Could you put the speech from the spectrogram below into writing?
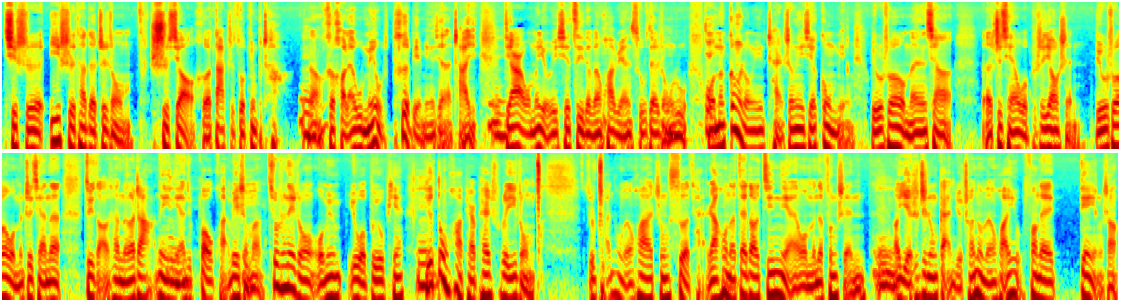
其实一是它的这种视效和大制作并不差，和好莱坞没有特别明显的差异。第二，我们有一些自己的文化元素在融入，嗯我们更容易产生一些共鸣。比如说，我们像呃之前我不是药神，比如说我们之前的最早像哪吒那一年就爆款，为什么？就是那种我们有我不由偏，一个动画片拍出了一种。就是传统文化的这种色彩，然后呢，再到今年我们的《封神》，啊，也是这种感觉，传统文化，哎呦，放在电影上，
